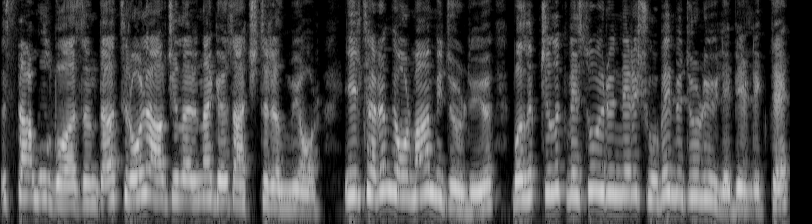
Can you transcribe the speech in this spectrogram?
İstanbul Boğazı'nda trol avcılarına göz açtırılmıyor. İl Tarım ve Orman Müdürlüğü, Balıkçılık ve Su Ürünleri Şube Müdürlüğü ile birlikte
